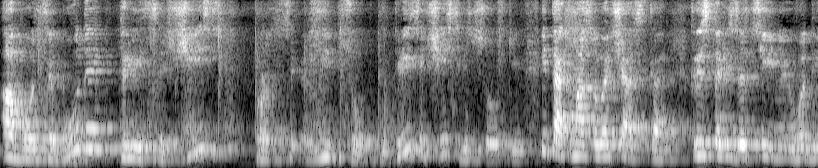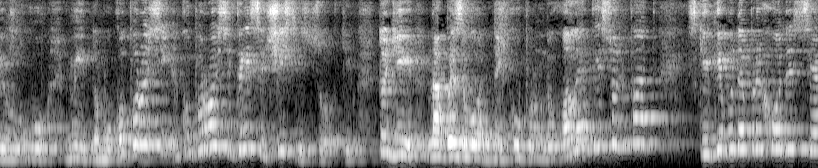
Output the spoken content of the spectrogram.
або це буде 36 відсотків, 36 відсотків. І так, масова частка кристалізаційної води у мідному купоросі, купоросі 36 відсотків. Тоді на безводний купрум двохвалентний сульфат скільки буде приходитися?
